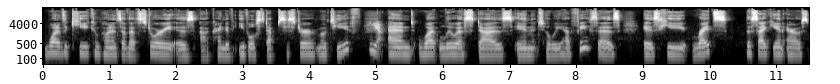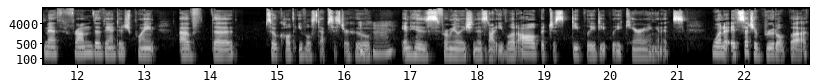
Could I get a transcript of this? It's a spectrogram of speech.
one of the key components of that story is a kind of evil stepsister motif. Yeah. And what Lewis does in Till We Have Faces is he writes the Psyche and Eros myth from the vantage point of the so-called evil stepsister who mm-hmm. in his formulation is not evil at all but just deeply deeply caring. And it's one it's such a brutal book.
